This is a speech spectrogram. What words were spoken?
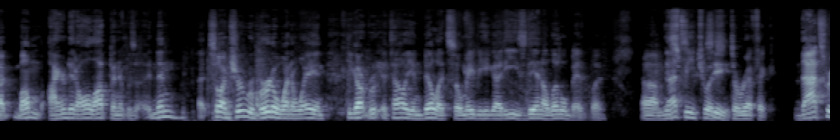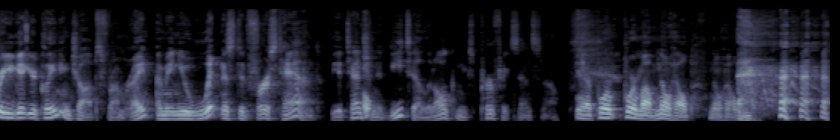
but mom ironed it all up and it was and then so i'm sure roberto went away and he got italian billets so maybe he got eased in a little bit but um, his speech was see, terrific. that's where you get your cleaning chops from right? I mean you witnessed it firsthand the attention oh. to detail it all makes perfect sense now. Yeah poor poor mom no help no help.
